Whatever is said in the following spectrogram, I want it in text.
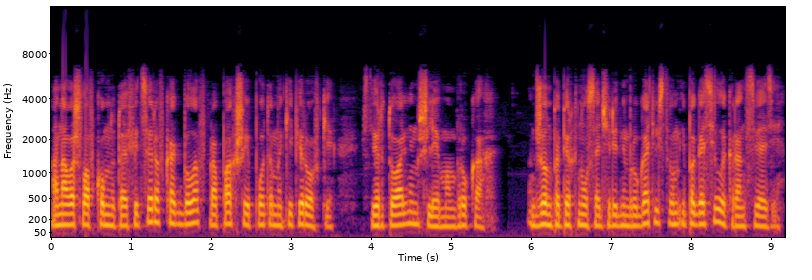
Она вошла в комнату офицеров, как была в пропахшей потом экипировке, с виртуальным шлемом в руках. Джон поперхнулся очередным ругательством и погасил экран связи.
